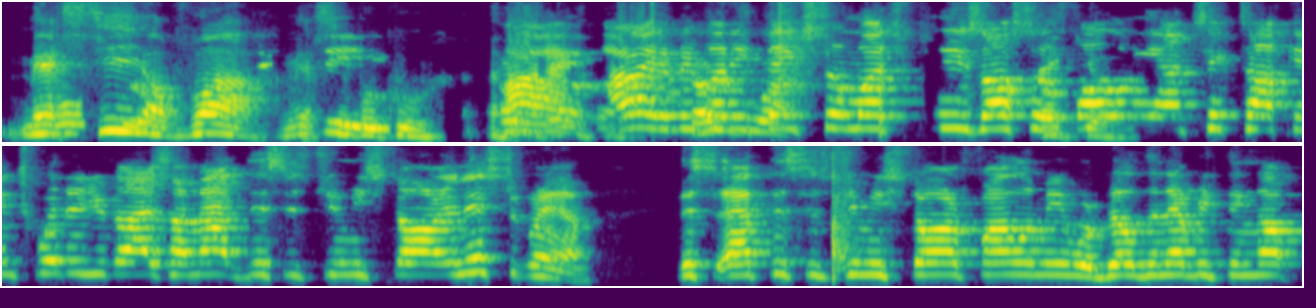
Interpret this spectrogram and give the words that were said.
Merci. Au revoir. Merci beaucoup. All right, all right, everybody. Thanks so much. Please also Thank follow you. me on TikTok and Twitter, you guys. I'm at This Is Jimmy Star and Instagram. This at This Is Jimmy Star. Follow me. We're building everything up.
